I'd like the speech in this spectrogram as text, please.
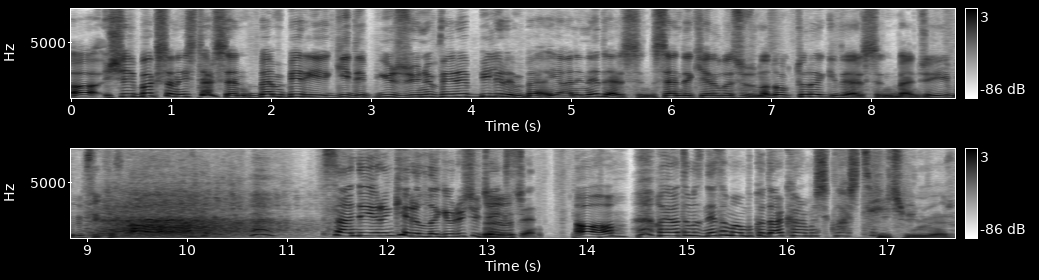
Aa, şey baksana istersen ben Barry'e gidip yüzüğünü verebilirim. Ben, yani ne dersin? Sen de Carol ve Susan'la doktora gidersin. Bence iyi bir fikir. Sen de yarın Carol'la görüşeceksin. Aa, hayatımız ne zaman bu kadar karmaşıklaştı? Hiç bilmiyorum.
